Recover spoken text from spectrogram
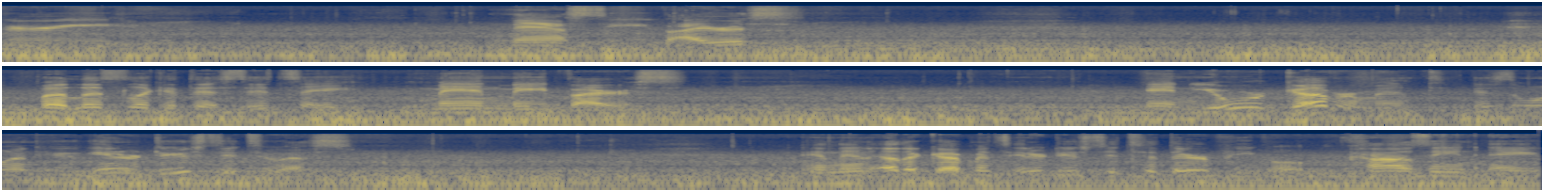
very nasty virus. But let's look at this it's a man made virus. And your government is the one who introduced it to us. And then other governments introduced it to their people, causing a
